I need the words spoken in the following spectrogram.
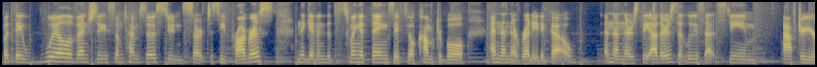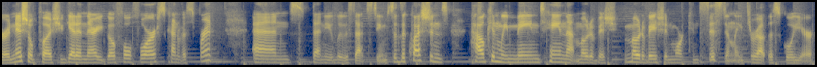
but they will eventually. Sometimes those students start to see progress and they get into the swing of things, they feel comfortable, and then they're ready to go. And then there's the others that lose that steam after your initial push, you get in there, you go full force, kind of a sprint, and then you lose that steam. So the question's how can we maintain that motivation motivation more consistently throughout the school year?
